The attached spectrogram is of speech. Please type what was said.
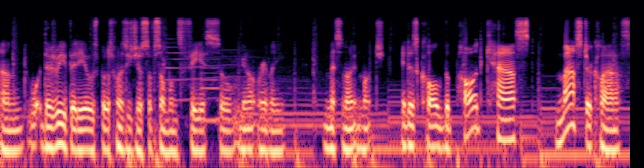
and there's wee videos, but it's mostly just of someone's face, so you're not really missing out much. It is called the Podcast Masterclass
